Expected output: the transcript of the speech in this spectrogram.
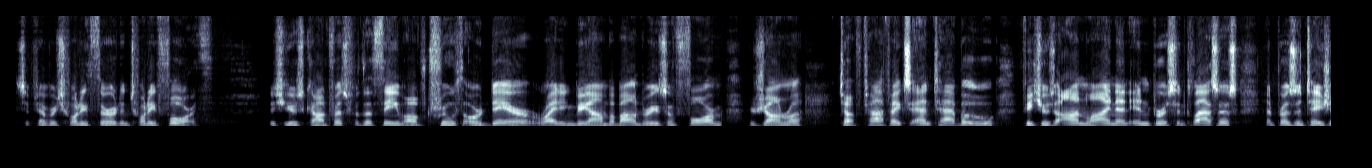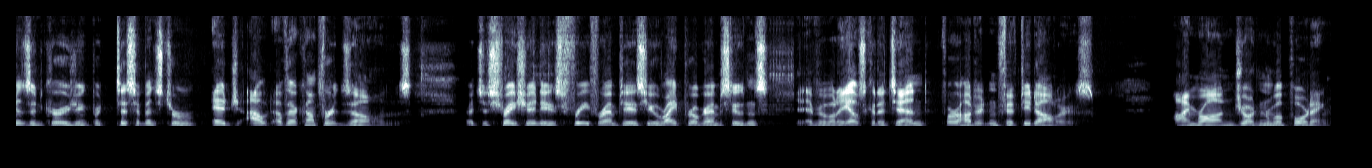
September 23rd and 24th. This year's conference, with the theme of Truth or Dare Writing Beyond the Boundaries of Form, Genre, Tough Topics, and Taboo, features online and in person classes and presentations encouraging participants to edge out of their comfort zones. Registration is free for MTSU Write program students. Everybody else could attend for $150. I'm Ron Jordan reporting.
